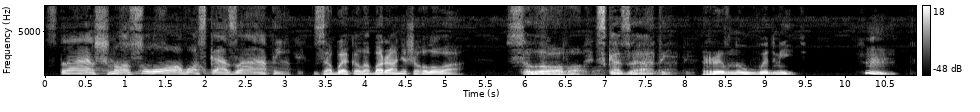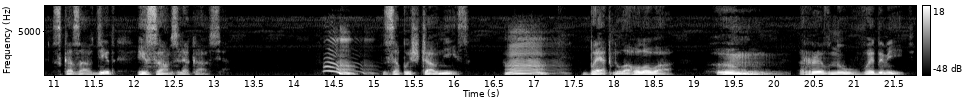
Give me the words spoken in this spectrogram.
Страшно слово сказати. Забекала бараняча голова. Слово сказати. ревнув ведмідь. Хм, сказав дід і сам злякався. Хм, Запищав ніс. хм, Бекнула голова. Хм. ревнув ведмідь.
